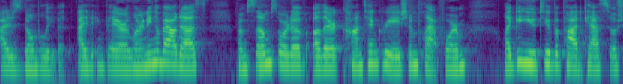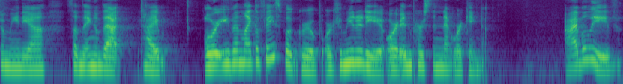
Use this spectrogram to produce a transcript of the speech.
I just don't believe it. I think they are learning about us from some sort of other content creation platform, like a YouTube, a podcast, social media, something of that type or even like a Facebook group or community or in person networking. I believe,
